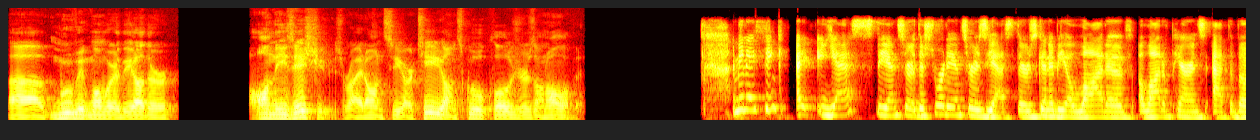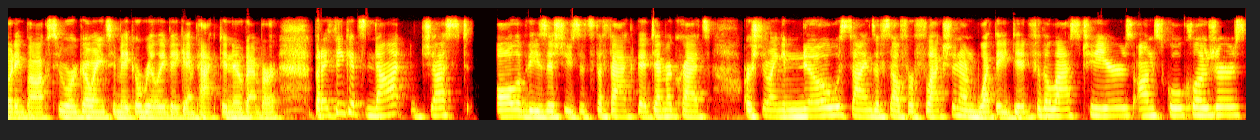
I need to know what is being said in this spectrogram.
uh, moving one way or the other on these issues, right? On CRT, on school closures, on all of it. I mean, I think I, yes. The answer, the short answer is yes. There's going to be a lot of a lot of parents at the voting box who are going to make a really big impact in November. But I think it's not just all of these issues. It's the fact that Democrats are showing no signs of self reflection on what they did for the last two years on school closures.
